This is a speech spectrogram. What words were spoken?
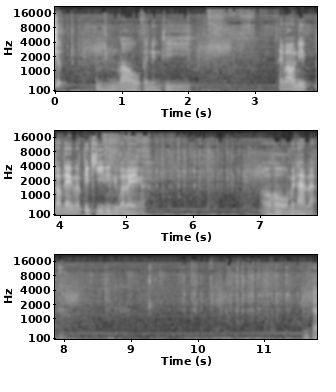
จุ๊บเว้าไปหนึ่งทีไทเว้านี้รอบแรกต้องติดทีนี่ถือว่าแรงอะโอ้โห ไม่ทันละนี่ก็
